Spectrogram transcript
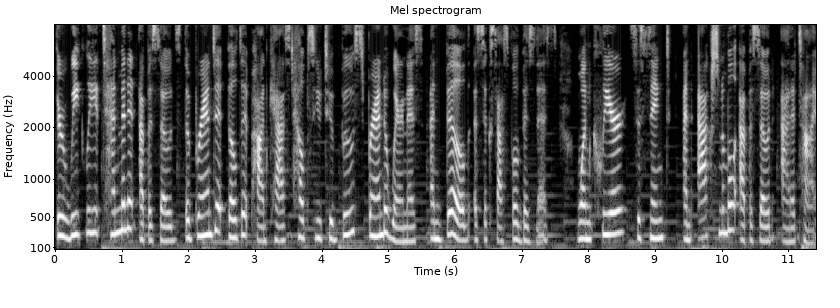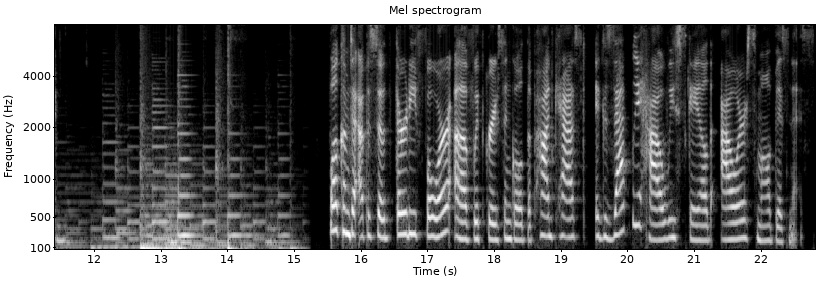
Through weekly 10 minute episodes, the Brand It Build It podcast helps you to boost brand awareness and build a successful business, one clear, succinct, and actionable episode at a time. Welcome to episode 34 of With Grace and Gold, the podcast, exactly how we scaled our small business.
